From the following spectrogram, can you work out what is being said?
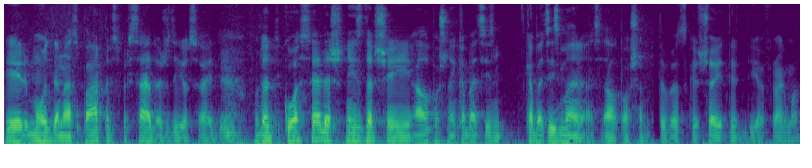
ir mūsdienās pārtaps par sēdošu dzīvesveidu. Jā. Un tad, ko sēdešana izdara šī elpošanai, kāpēc, iz, kāpēc izmainās elpošana? Tāpēc, ka šeit ir diafragma,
